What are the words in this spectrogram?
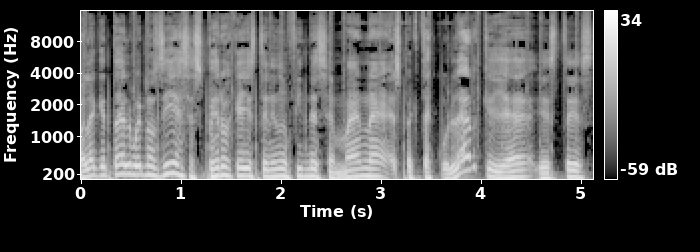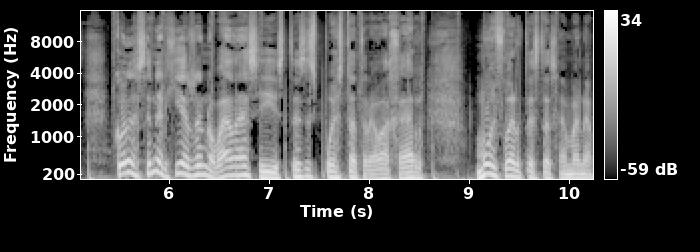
Hola, ¿qué tal? Buenos días. Espero que hayas tenido un fin de semana espectacular, que ya estés con las energías renovadas y estés dispuesto a trabajar muy fuerte esta semana.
